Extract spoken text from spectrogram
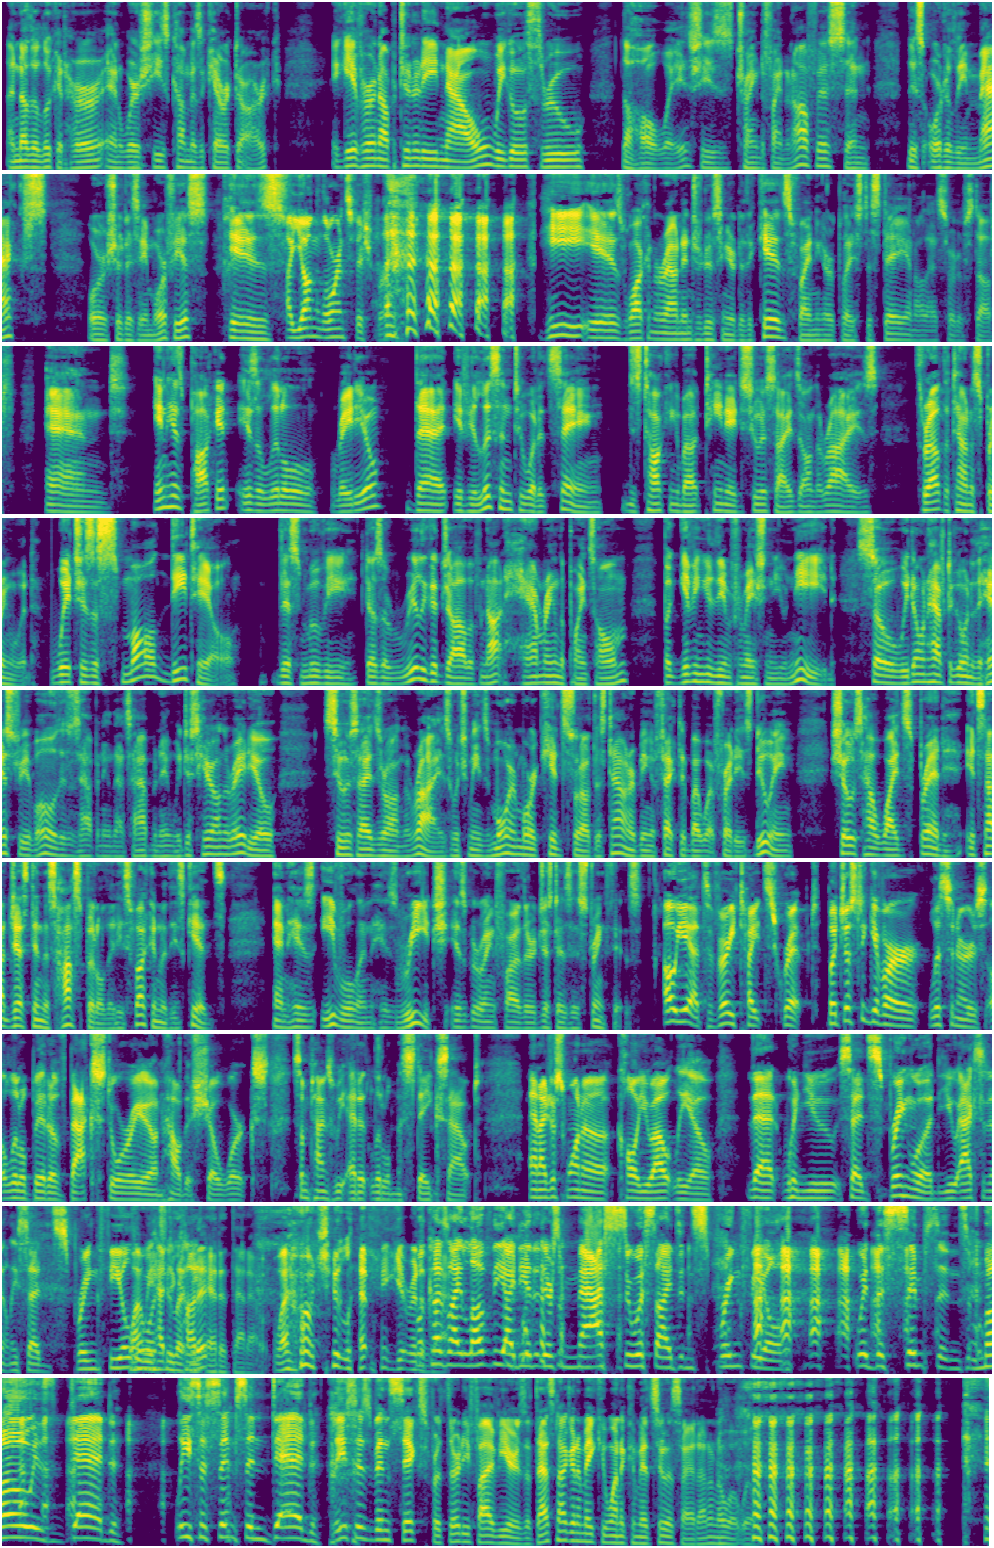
another look at her and where she's come as a character arc. It gave her an opportunity. Now we go through the hallways. She's trying to find an office, and this orderly Max, or should I say Morpheus, is A young Laurence Fishburne. he is walking around introducing her to the kids, finding her a place to stay, and all that sort of stuff. And in his pocket is a little radio that, if you listen to what it's saying, is talking about teenage suicides on the rise throughout the town of Springwood, which is a small detail. This movie does a really good job of not hammering the points home, but giving you the information you need. So we don't have to go into the history of, oh, this is happening, that's happening. We just hear on the radio, suicides are on the rise, which means more and more kids throughout this town are being affected by what Freddy's doing, shows how widespread it's not just in this hospital that he's fucking with these kids. And his evil and his reach is growing farther just as his strength is. oh, yeah, it's a very tight script. But just to give our listeners a little bit of backstory on how this show works, sometimes we edit little mistakes out. And I just want to call you out, Leo, that when you said Springwood, you accidentally said Springfield, Why and we had you to let cut me it. edit that out? Why won't you let me get rid Because of that? Because I love the idea that there's mass suicides in Springfield with the Simpsons. Moe is dead. Lisa Simpson dead. Lisa's been six for 35 years. If that's not going to make you want to commit suicide, I don't know what will.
